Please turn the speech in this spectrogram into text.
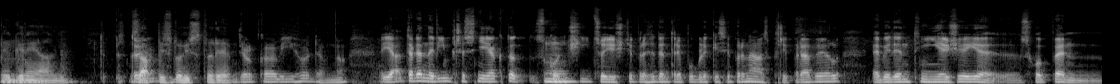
Je hmm. geniální zápis do historie. Dělká výhoda. No. Já teda nevím přesně, jak to skončí, hmm. co ještě prezident republiky si pro nás připravil. Evidentní je, že je schopen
